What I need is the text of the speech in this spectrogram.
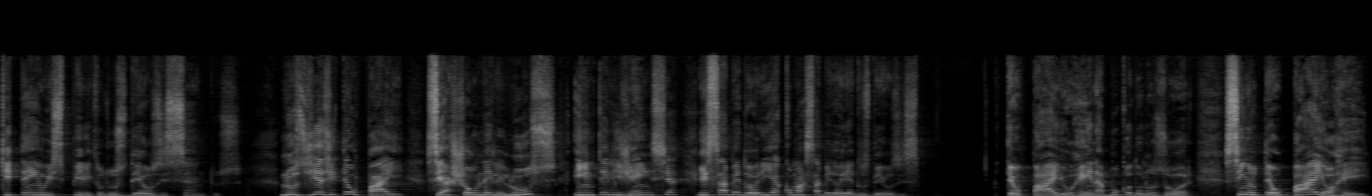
que tem o espírito dos deuses santos. Nos dias de teu pai se achou nele luz e inteligência e sabedoria como a sabedoria dos deuses. Teu pai, o rei Nabucodonosor, sim, o teu pai, ó rei,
